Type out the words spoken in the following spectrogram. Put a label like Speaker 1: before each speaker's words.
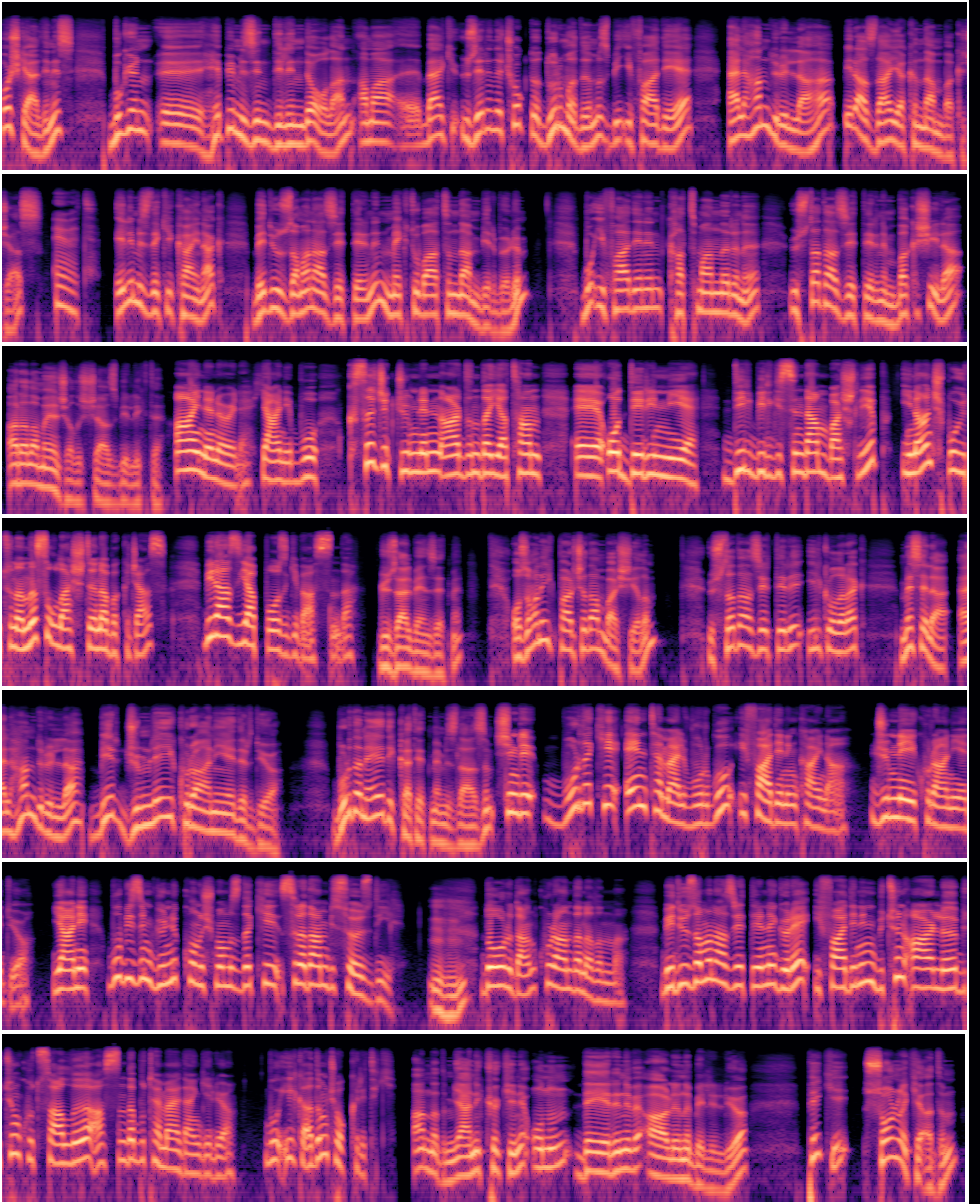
Speaker 1: Hoş geldiniz. Bugün e, hepimizin dilinde olan ama e, belki üzerinde çok da durmadığımız bir ifadeye elhamdülillah'a biraz daha yakından bakacağız.
Speaker 2: Evet.
Speaker 1: Elimizdeki kaynak Bediüzzaman Hazretleri'nin mektubatından bir bölüm. Bu ifadenin katmanlarını Üstad Hazretleri'nin bakışıyla aralamaya çalışacağız birlikte.
Speaker 2: Aynen öyle. Yani bu kısacık cümlenin ardında yatan e, o derinliğe, dil bilgisinden başlayıp inanç boyutuna nasıl ulaştığına bakacağız. Biraz yapboz gibi aslında.
Speaker 1: Güzel benzetme. O zaman ilk parçadan başlayalım. Üstad Hazretleri ilk olarak mesela elhamdülillah bir cümleyi Kur'aniyedir diyor. Burada neye dikkat etmemiz lazım?
Speaker 2: Şimdi buradaki en temel vurgu ifadenin kaynağı. Cümleyi Kur'aniye diyor. Yani bu bizim günlük konuşmamızdaki sıradan bir söz değil.
Speaker 1: Hı hı.
Speaker 2: Doğrudan Kur'an'dan alınma. Bediüzzaman Hazretlerine göre ifadenin bütün ağırlığı, bütün kutsallığı aslında bu temelden geliyor. Bu ilk adım çok kritik.
Speaker 1: Anladım. Yani kökeni onun değerini ve ağırlığını belirliyor. Peki sonraki adım?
